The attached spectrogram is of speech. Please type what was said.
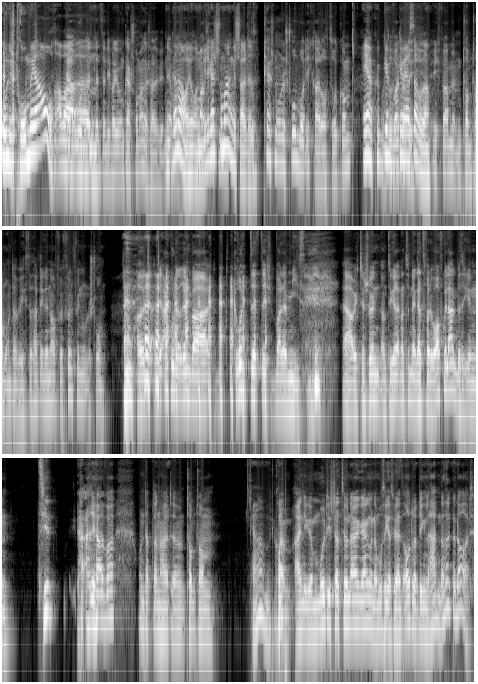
ohne Strom ja auch, aber. ja, und dann ähm, letztendlich, weil hier unten kein Strom angeschaltet wird. Aber- genau, hier unten wird kein Strom angeschaltet. Cashen ohne Strom wollte ich gerade drauf zurückkommen. Ja, gehen gehen so weiter. wir erst darüber. Ich, ich war mit dem TomTom unterwegs. Das hatte genau für fünf Minuten Strom. Also der, der Akku da drin war grundsätzlich war der mies. Ja, habe ich den schön am Zigarettenanzünder ganz weit über aufgeladen, bis ich im Zielareal war und habe dann halt äh, TomTom Ja, mit Komp beim einige Multistationen angegangen und dann musste ich erst wieder ins Auto das Ding laden. Das hat gedauert.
